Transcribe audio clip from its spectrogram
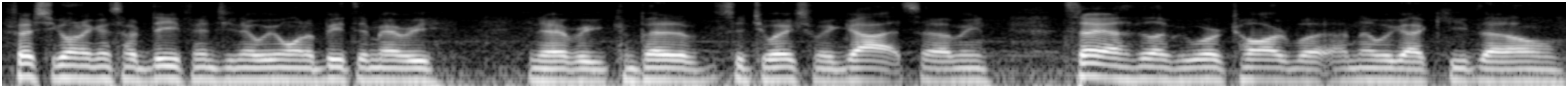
especially going against our defense. You know, we want to beat them every, you know, every competitive situation we got. So I mean, today I feel like we worked hard, but I know we got to keep that on.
